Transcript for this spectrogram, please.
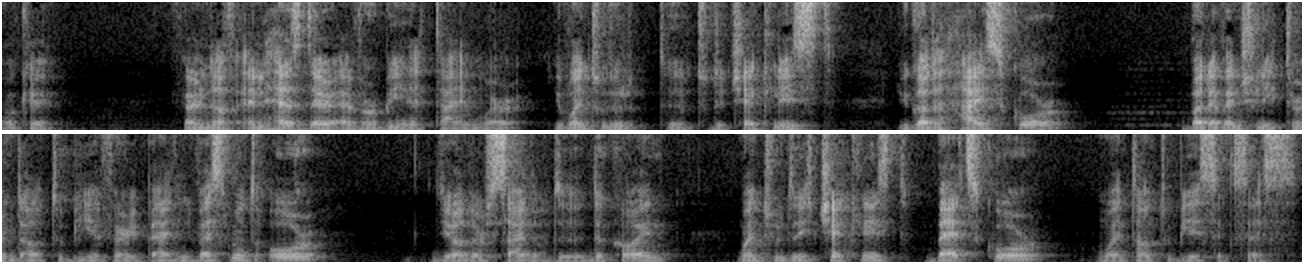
Okay. Fair enough. And has there ever been a time where you went to the to, to the checklist, you got a high score, but eventually turned out to be a very bad investment or the other side of the, the coin, went through the checklist, bad score, went on to be a success?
